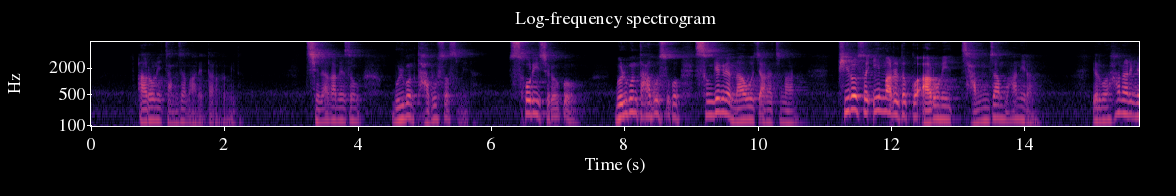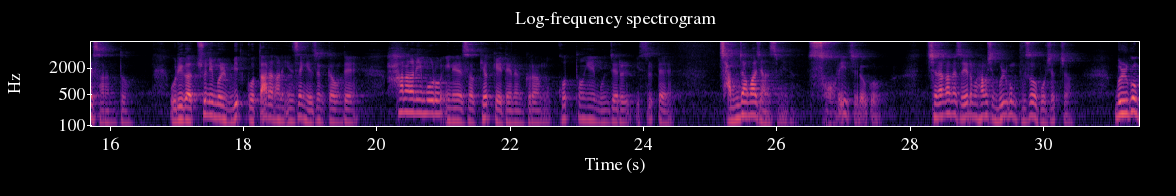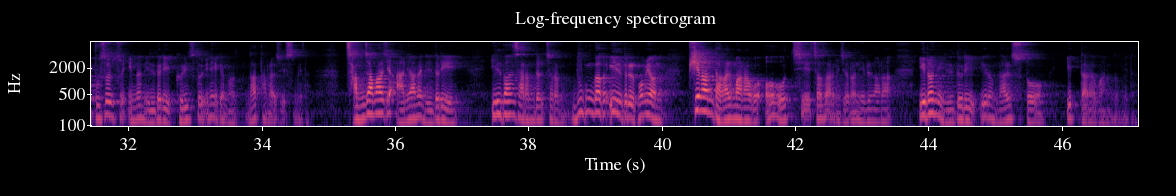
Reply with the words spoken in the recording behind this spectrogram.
아론이 잠잠 안 했다는 겁니다. 지나가면서 물건 다 부쉈습니다. 소리 지르고 물건 다 부수고 성경에는 나오지 않았지만 비로소 이 말을 듣고 아론이 잠잠하니라. 여러분 하나님의 사람도 우리가 주님을 믿고 따라가는 인생 여정 가운데 하나님으로 인해서 겪게 되는 그런 고통의 문제를 있을 때 잠잠하지 않습니다. 소리 지르고 지나가면서 여러분 한 번씩 물건 부숴 보셨죠? 물건 부술 수 있는 일들이 그리스도인에게 나타날 수 있습니다. 잠잠하지 아니하는 일들이 일반 사람들처럼 누군가가 이 일들을 보면 비난 당할 만하고 어 어찌 저 사람이 저런 일을 하나 이런 일들이 일어날 수도 있다라고 하는 겁니다.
